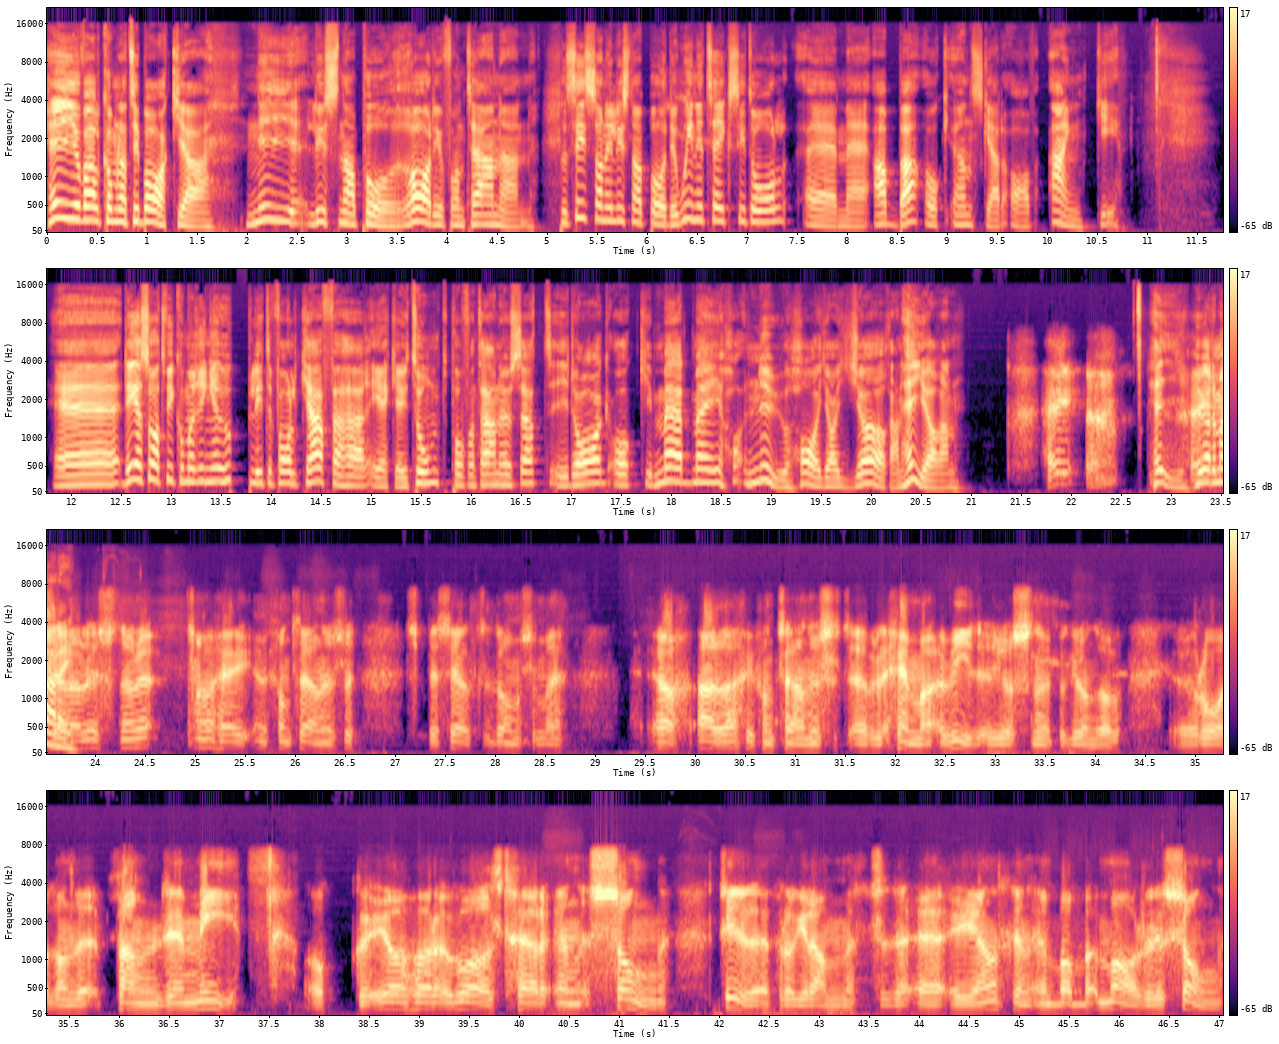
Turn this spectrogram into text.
Hej och välkomna tillbaka! Ni lyssnar på Radiofontänen. Precis har ni lyssnat på The Winner Takes It All eh, med ABBA och önskad av Anki. Eh, det är så att vi kommer ringa upp lite folk här, för här ekar ju tomt på Fontänhuset idag och med mig nu har jag Göran. Hej Göran! Hej! Hej, hur är det med dig? kära lyssnare och hej Fontänhuset. Speciellt de som är, ja alla i Fontänhuset är väl hemma vid just nu på grund av eh, rådande pandemi. Och jag har valt här en sång till programmet. Det är egentligen en Bob Marley-sång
